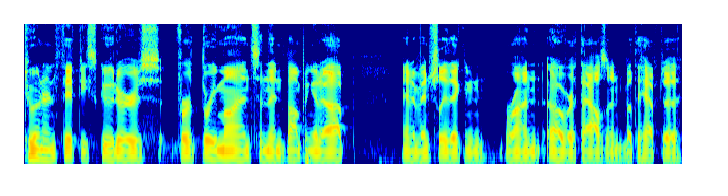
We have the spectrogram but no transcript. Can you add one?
250 scooters for three months, and then bumping it up, and eventually they can run over a thousand, but they have to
